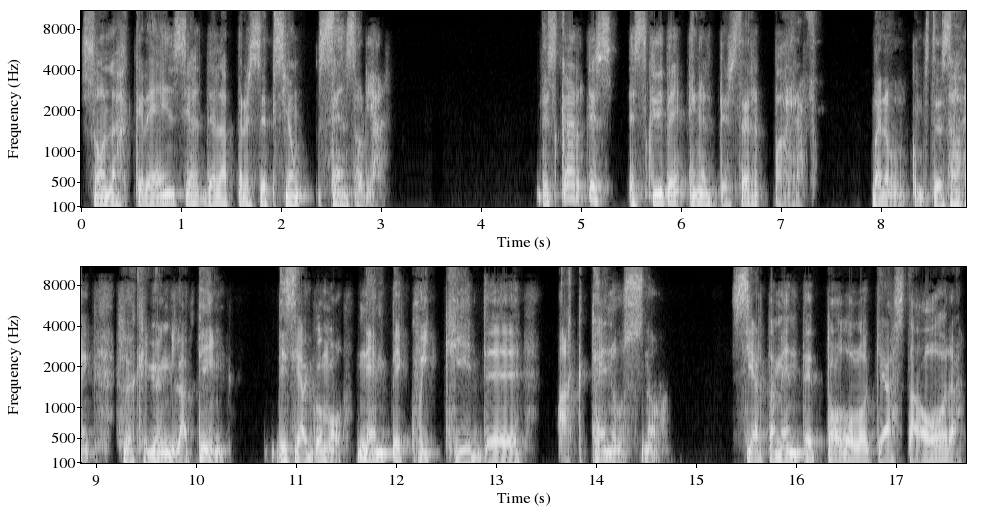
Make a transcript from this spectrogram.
son las creencias de la percepción sensorial. Descartes escribe en el tercer párrafo. Bueno, como ustedes saben, lo escribió en latín. Dice algo como nempe quicid actenus, ¿no? Ciertamente todo lo que hasta ahora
